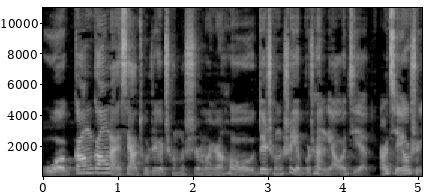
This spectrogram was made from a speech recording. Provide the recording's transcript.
我刚刚来西雅图这个城市嘛，然后对城市也不是很了解，而且又是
